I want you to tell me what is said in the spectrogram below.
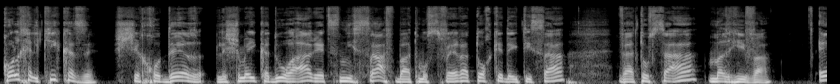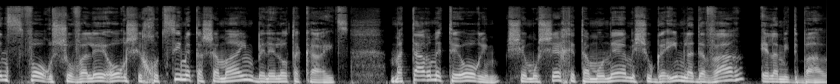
כל חלקיק כזה שחודר לשמי כדור הארץ נשרף באטמוספירה תוך כדי טיסה, והתוצאה מרהיבה. אין ספור שובלי אור שחוצים את השמיים בלילות הקיץ. מטר מטאורים שמושך את המוני המשוגעים לדבר אל המדבר.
